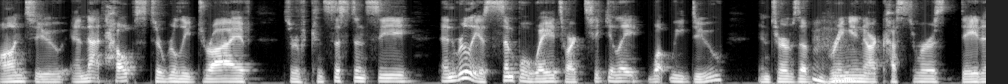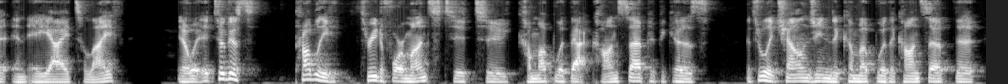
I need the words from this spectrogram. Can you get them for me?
onto. And that helps to really drive sort of consistency and really a simple way to articulate what we do in terms of mm-hmm. bringing our customers data and AI to life. You know, it took us probably three to four months to, to come up with that concept because it's really challenging to come up with a concept that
